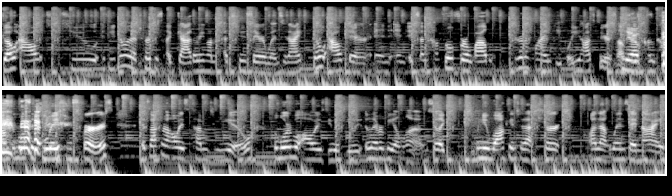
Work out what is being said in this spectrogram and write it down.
go out to if you know that church is a gathering on a Tuesday or Wednesday night, go out there and and it's uncomfortable for a while. But you're gonna find people. You have to put yourself Yep. in uncomfortable situations first. It's not gonna always come to you. The Lord will always be with you. You'll never be alone. So like when you walk into that church on that Wednesday night,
